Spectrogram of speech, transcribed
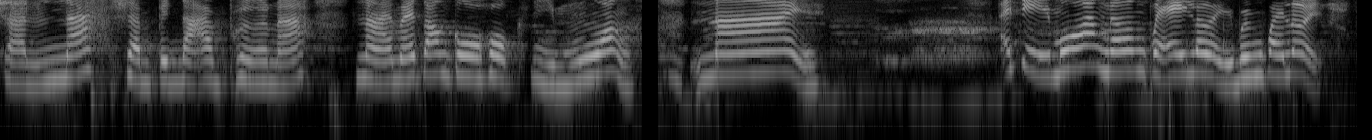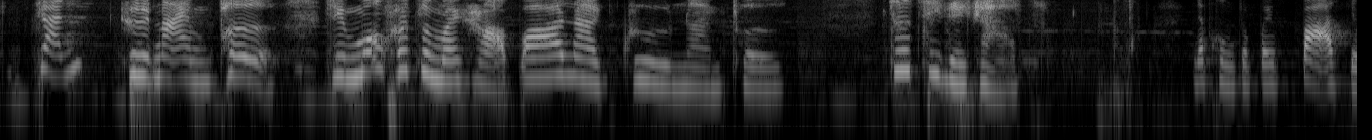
ฉันนะ ฉันเป็นนายอำเภอนะ นายไม่ต้องโกหกสีม่วง นาย ไอ้สีม่วงนึงไปเลย มึงไปเลย ฉันคือนายอำเภอสีม่วงเขาจะมาขาบว่านายคือนายอำเภอเจ้าที่ไหนครับ แล้วผมจะไปปาสี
